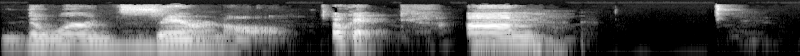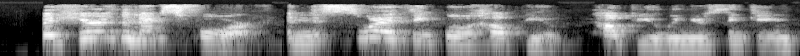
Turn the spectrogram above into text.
the word zeranol okay um, but here are the next four and this is what i think will help you help you when you're thinking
